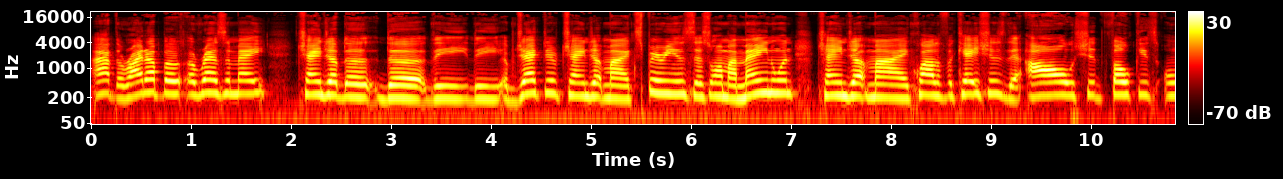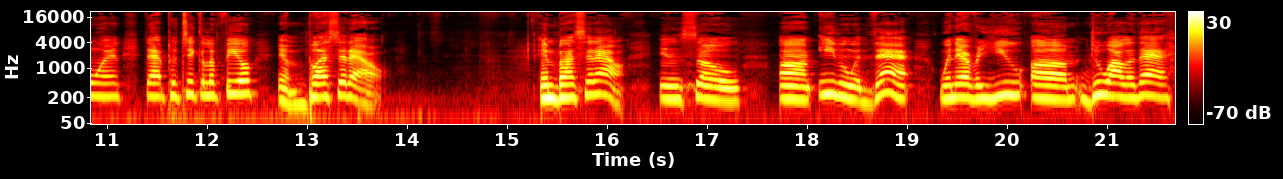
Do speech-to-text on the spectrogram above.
I have to write up a, a, resume change up the the the the objective change up my experience that's on my main one change up my qualifications that all should focus on that particular field and bust it out. And bust it out. And so um even with that whenever you um do all of that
